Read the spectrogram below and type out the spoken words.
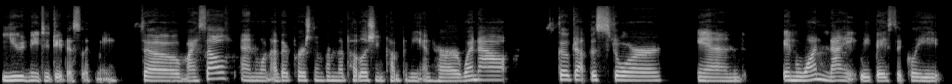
You need to do this with me. So myself and one other person from the publishing company and her went out, scoped out the store, and in one night, we basically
